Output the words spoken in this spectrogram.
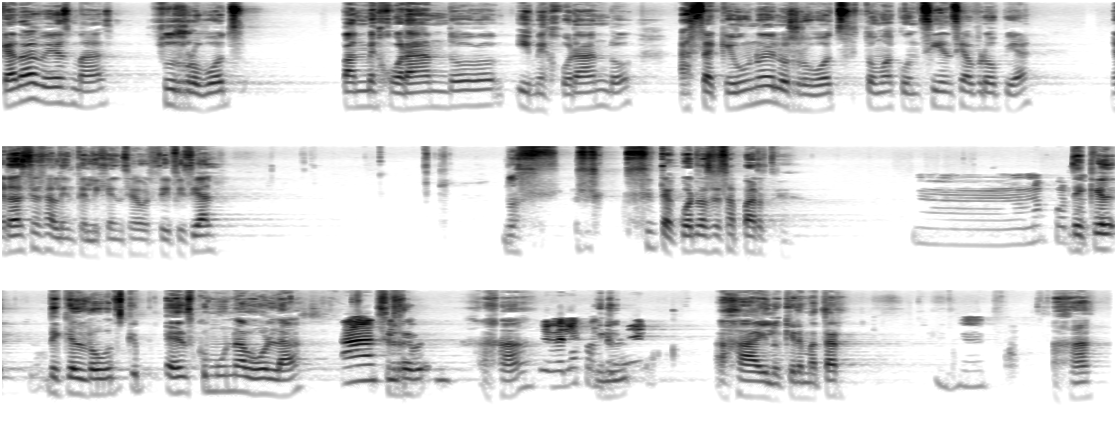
Cada vez más sus robots van mejorando y mejorando hasta que uno de los robots toma conciencia propia gracias a la inteligencia artificial. No sé si te acuerdas de esa parte. Mm, acuerdo. De que, de que el robot que es como una bola, Ah, sí. se reve- ajá, Revela y, contra él. ajá, y lo quiere matar. Ajá.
